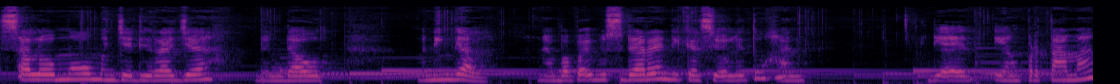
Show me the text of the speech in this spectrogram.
Salomo menjadi raja dan Daud meninggal. Nah, Bapak Ibu Saudara yang dikasih oleh Tuhan, di ayat yang pertama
